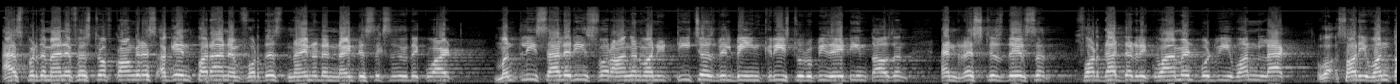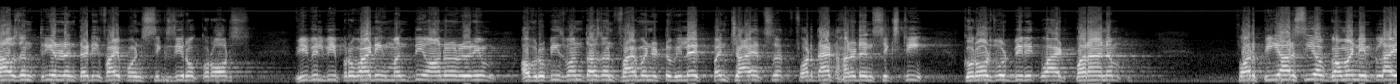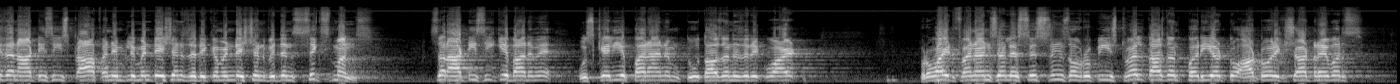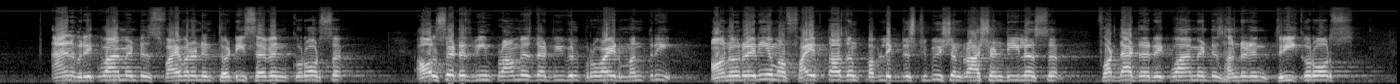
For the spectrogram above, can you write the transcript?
as per the manifesto of Congress, again per for this 996 is required. Monthly salaries for Anganwadi teachers will be increased to rupees 18,000 and rest is there, sir. For that, the requirement would be 1 lakh, sorry, 1,335.60 crores. We will be providing monthly honorarium of rupees 1,500 to village panchayats. For that, 160 crores would be required per annum. For PRC of government employees and RTC staff and implementation is a recommendation within six months. Sir, RTC ke बारे में उसके लिए per annum 2,000 is required. Provide financial assistance of rupees 12,000 per year to auto rickshaw drivers and requirement is 537 crores, sir. Also, it has been promised that we will provide monthly honorarium of 5,000 public distribution ration dealers, sir. For that, the requirement is 103 crores.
